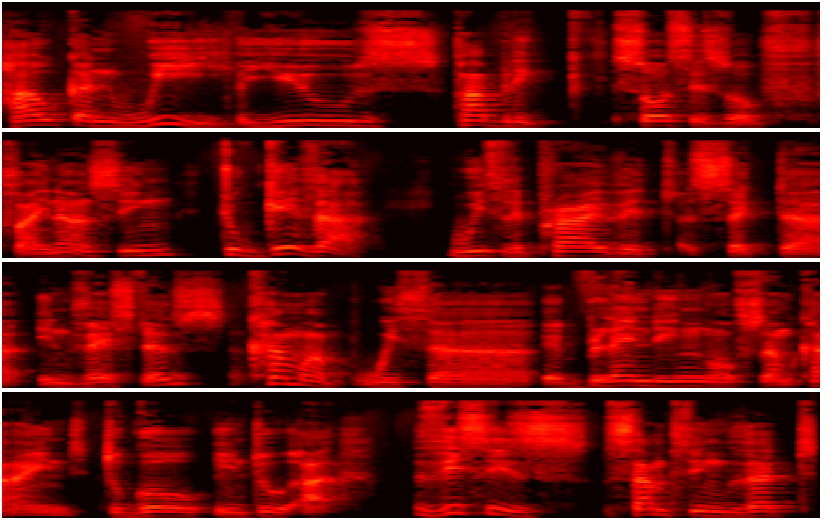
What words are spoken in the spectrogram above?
How can we use public sources of financing together with the private sector investors, come up with uh, a blending of some kind to go into. Uh, this is something that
